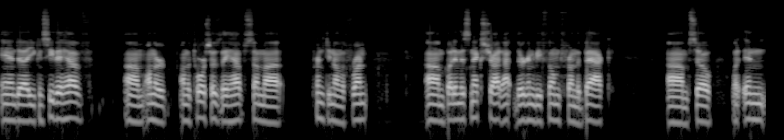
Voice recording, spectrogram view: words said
and uh, you can see they have um, on their on their torsos they have some uh, printing on the front. Um, but in this next shot, they're going to be filmed from the back. Um, so in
